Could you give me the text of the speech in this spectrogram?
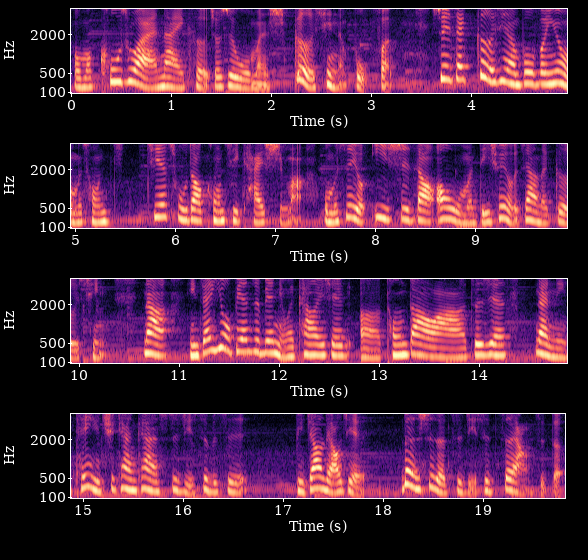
我们哭出来的那一刻，就是我们个性的部分。所以在个性的部分，因为我们从接触到空气开始嘛，我们是有意识到哦，我们的确有这样的个性。那你在右边这边，你会看到一些呃通道啊这些，那你可以去看看自己是不是比较了解、认识的自己是这样子的。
